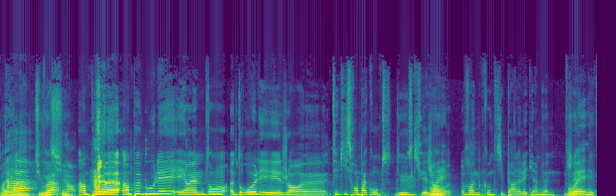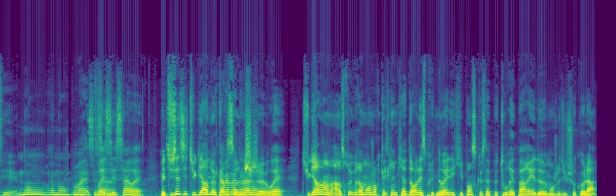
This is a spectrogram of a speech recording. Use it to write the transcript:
Ouais. Ah, tu bien vois, sûr. un peu, euh, un peu boulé et en même temps drôle et genre, euh, tu sais, qui se rend pas compte de Mm. ce qu'il fait, genre Ouais. Ron quand il parle avec Hermione. Ouais. m'étais- Non, vraiment. Ouais, c'est Ouais, ça. c'est ça, ouais. Mais tu sais, si tu gardes le personnage, euh, ouais, tu gardes un, un truc vraiment genre quelqu'un qui adore l'esprit de Noël et qui pense que ça peut tout réparer de manger du chocolat,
